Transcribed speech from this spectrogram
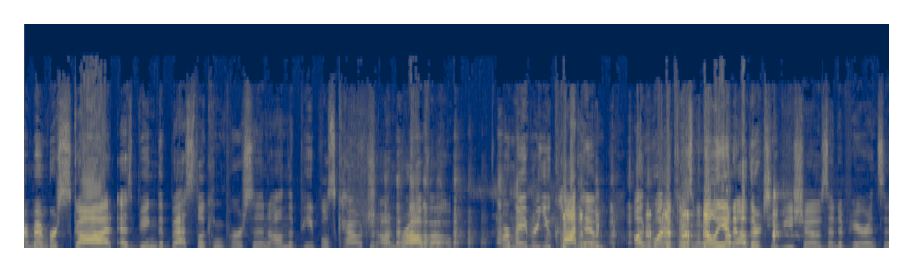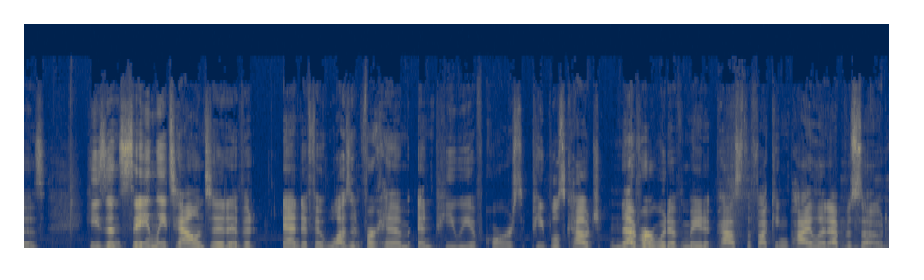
remember Scott as being the best looking person on the People's Couch on Bravo. or maybe you caught him on one of his million other TV shows and appearances. He's insanely talented, if it, and if it wasn't for him and Pee Wee, of course, People's Couch never would have made it past the fucking pilot episode.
